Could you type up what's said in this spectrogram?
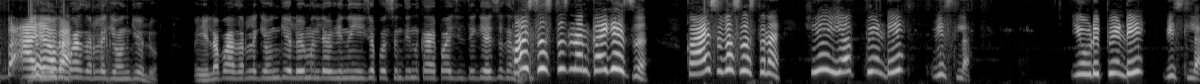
ब- आहे हिला बघा. बाजारला घेऊन गेलो. हिला बाजारला घेऊन गेलोय म्हणल्यावर हिने हिच्या पसंतीनं काय पाहिजे ते घ्यायचं का काय नाही? स्वस्तच नाही आणि काय घ्यायचं? काय सुद्धा स्वस्त नाही. ही एक पिंडी वीसला. एवढी पिंडी? वीसला.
